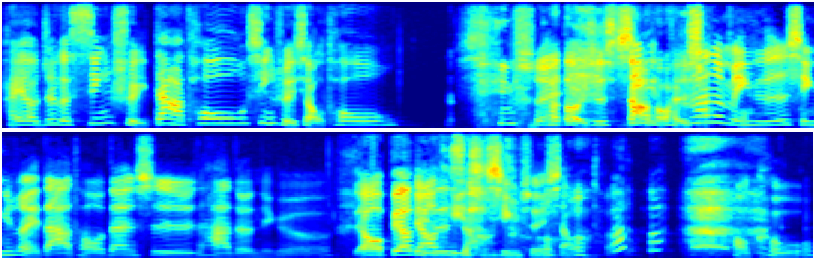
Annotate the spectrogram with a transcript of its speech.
还有这个薪水大偷、薪水小偷、薪水他到底是大偷还是？他的名字是薪水大偷，但是他的那个哦标题是薪水小偷，好酷。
